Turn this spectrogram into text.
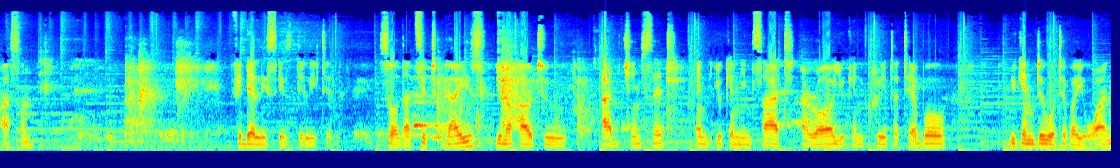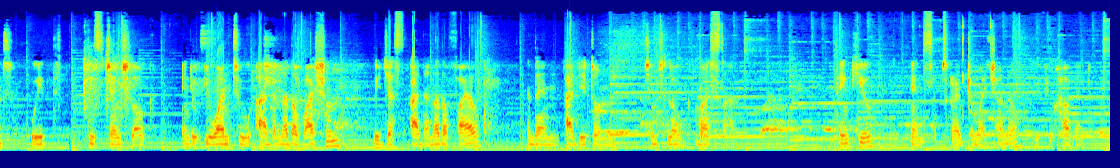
Awesome. Fidelis is deleted. So that's it guys. You know how to add change set and you can insert a row you can create a table. You can do whatever you want with this change log. And if you want to add another version you just add another file and then add it on changelog master thank you and subscribe to my channel if you haven't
